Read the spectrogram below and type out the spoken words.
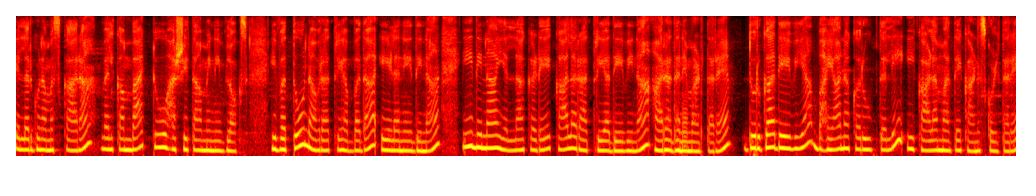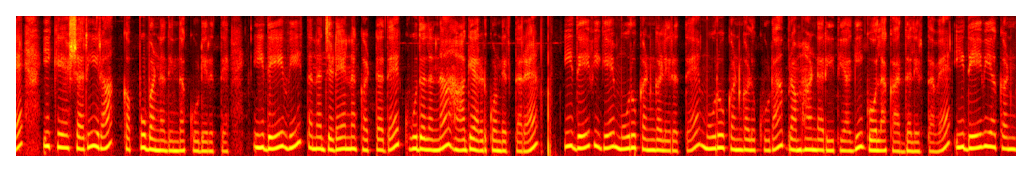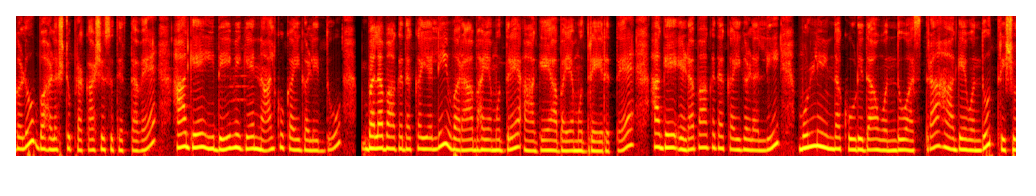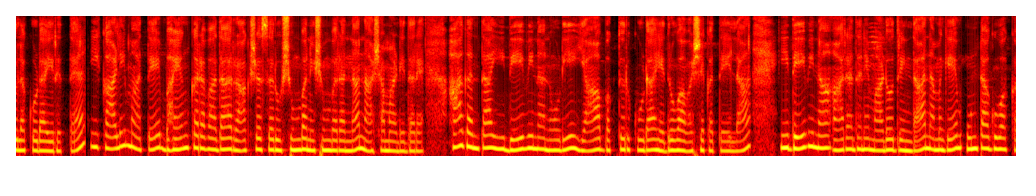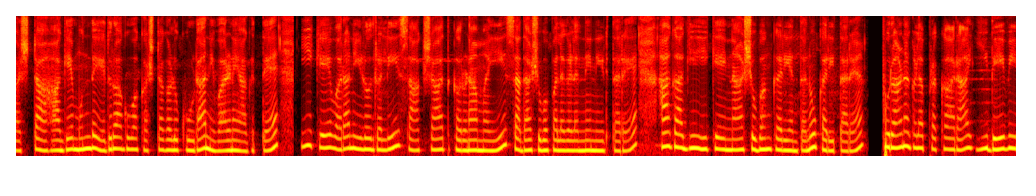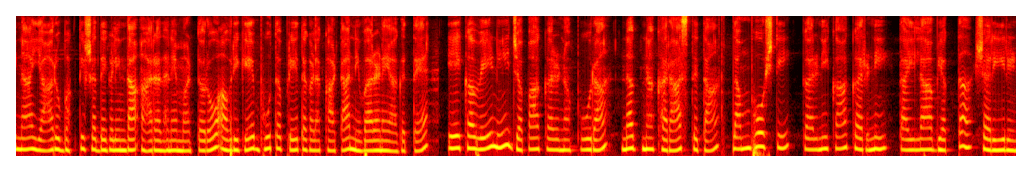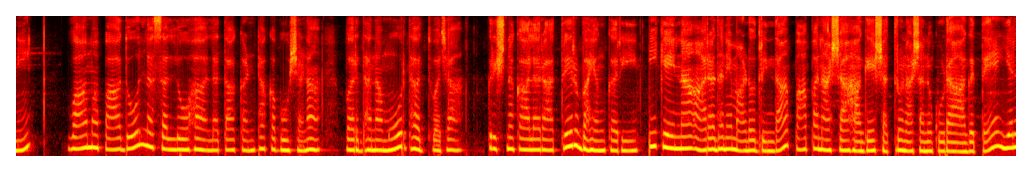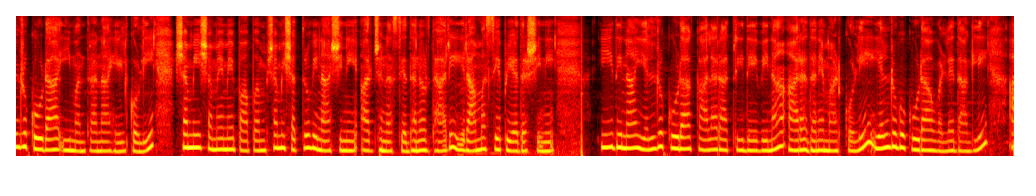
ಎಲ್ಲರಿಗೂ ನಮಸ್ಕಾರ. Welcome back to Harshitha mini vlogs. ಇವತ್ತು ನವರಾತ್ರಿ ಹಬ್ಬದ ಏಳನೇ ದಿನ. ಈ ದಿನ ಎಲ್ಲ ಕಡೆ ಕಾಲರಾತ್ರಿಯ ದೇವಿನ ಆರಾಧನೆ ಮಾಡ್ತಾರೆ. ದುರ್ಗಾದೇವಿಯ ಭಯಾನಕ ರೂಪದಲ್ಲಿ ಈ ಕಾಳಮಾತೆ ಕಾಣಿಸ್ಕೊಳ್ತಾರೆ. ಈಕೆಯ ಶರೀರ ಕಪ್ಪು ಬಣ್ಣದಿಂದ ಕೂಡಿರುತ್ತೆ. ಈ ದೇವಿ ತನ್ನ ಜಡೆಯನ್ನು ಕಟ್ಟದೆ ಕೂದಲನ್ನು ಹಾಗೆ ಹರಡ್ಕೊಂಡಿರ್ತಾರೆ. ಈ ದೇವಿಗೆ ಮೂರು ಕಣ್ಗಳಿರುತ್ತೆ. ಮೂರು ಕಣ್ಗಳು ಕೂಡ ಬ್ರಹ್ಮಾಂಡ ರೀತಿಯಾಗಿ ಗೋಲಾಕಾರದಲ್ಲಿರ್ತವೆ. ಈ ದೇವಿಯ ಕಣ್ಗಳು ಬಹಳಷ್ಟು ಪ್ರಕಾಶಿಸುತ್ತಿರ್ತವೆ. ಹಾಗೆ ಈ ದೇವಿಗೆ ನಾಲ್ಕು ಕೈಗಳಿದ್ದು, ಬಲಭಾಗದ ಕೈಯಲ್ಲಿ ವರಾಭಯ ಮುದ್ರೆ ಹಾಗೆ ಅಭಯ ಮುದ್ರೆ ಇರುತ್ತೆ. ಹಾಗೆ ಎಡಭಾಗದ ಕೈಗಳಲ್ಲಿ ಮುಳ್ಳಿನಿಂದ ಕೂಡಿದ ಒಂದು ಅಸ್ತ್ರ, ಹಾಗೆ ಒಂದು ತ್ರಿಶೂಲ ಕೂಡ ಇರುತ್ತೆ. ಈ ಕಾಳಿ ಮಾತೆ ಭಯಂಕರವಾದ ರಾಕ್ಷಸರು ಶುಂಭ ನಿಶುಂಭರನ್ನ ನಾಶ ಮಾಡಿದ್ದಾರೆ ಹಾಗಂತ ಈ ದೇವಿನ ನೋಡಿ ಯಾವ ಭಕ್ತರು ಕೂಡ ಹೆದರುವ ಅವಶ್ಯಕತೆ ಇಲ್ಲ. ಈ ದೇವಿನ ಆರಾಧನೆ ಮಾಡೋದ್ರಿಂದ ನಮಗೆ ಉಂಟಾಗುವ ಕಷ್ಟ, ಹಾಗೆ ಮುಂದೆ ಎದುರಾಗುವ ಕಷ್ಟಗಳು ಕೂಡ ನಿವಾರಣೆ ಆಗುತ್ತೆ. ಈಕೆ ವರ ನೀಡೋದ್ರಲ್ಲಿ ಸಾಕ್ಷಾತ್ ಕರುಣಾಮಯಿ ಸದಾ ಶುಭ ಫಲಗಳನ್ನೇ ನೀಡ್ತಾರೆ. ಹಾಗಾಗಿ ಈಕೆಯನ್ನ ಶುಭಂಕರಿ ಅಂತಲೂ ಕರೀತಾರೆ. ಪುರಾಣಗಳ ಪ್ರಕಾರ ಈ ದೇವಿನ ಯಾರು ಭಕ್ತಿ ಶ್ರದ್ಧೆಗಳಿಂದ ಆರಾಧನೆ ಮಾಡ್ತಾರೋ ಅವರಿಗೆ ಭೂತ ಪ್ರೇತಗಳ ಕಾಟ ನಿವಾರಣೆಯಾಗುತ್ತೆ. ಏಕವೇಣಿ, ಜಪಾಕರ್ಣ ಪೂರ, ನಗ್ನ ಖರಾಸ್ಥಿತ ಲಂಬೋಷ್ಟಿ ಕರ್ಣಿಕಾ ಕರ್ಣಿ ತೈಲಾಭ್ಯಕ್ತ ಶರೀರಿಣಿ ವಾಮಪಾದೋಲ್ಲಸಲ್ಲೋಹ ಲತಾ ಕಂಠಕಭೂಷಣ ವರ್ಧನ ಮೂರ್ಧಧ್ವಜ ಕೃಷ್ಣಕಾಲ ರಾತ್ರಿರ್ ಭಯಂಕರಿ. ಈಕೆಯನ್ನ ಆರಾಧನೆ ಮಾಡೋದ್ರಿಂದ ಪಾಪನಾಶ ಹಾಗೆ ಶತ್ರುನಾಶನೂ ಕೂಡ ಆಗುತ್ತೆ. ಎಲ್ಲರೂ ಕೂಡ ಈ ಮಂತ್ರನ ಹೇಳ್ಕೊಳ್ಳಿ. ಶಮಿ ಶಮೆಮೆ ಪಾಪಂ, ಶಮಿ ಶತ್ರು ವಿನಾಶಿನಿ, ಅರ್ಜುನಸ್ಯ ಧನುರ್ಧಾರಿ, ರಾಮಸ್ಯ ಪ್ರಿಯದರ್ಶಿನಿ. ಈ ದಿನ ಎಲ್ಲರೂ ಕೂಡ ಕಾಲರಾತ್ರಿ ದೇವಿನ ಆರಾಧನೆ ಮಾಡ್ಕೊಳ್ಳಿ. ಎಲ್ರಿಗೂ ಕೂಡ ಒಳ್ಳೆಯದಾಗಲಿ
